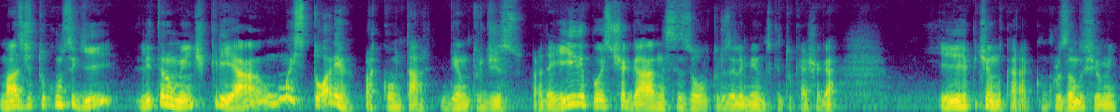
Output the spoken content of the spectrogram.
mas de tu conseguir literalmente criar uma história para contar dentro disso, para daí depois chegar nesses outros elementos que tu quer chegar. E repetindo, cara, a conclusão do filme,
